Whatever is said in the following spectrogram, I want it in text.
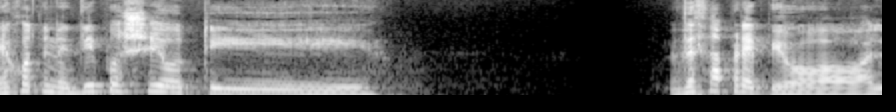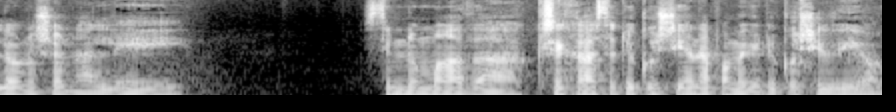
έχω την εντύπωση ότι δεν θα πρέπει ο Αλόνσο να λέει στην ομάδα ξεχάστε το 21 πάμε για το 22.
